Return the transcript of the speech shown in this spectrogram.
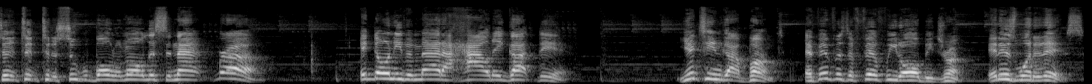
to, to, to the Super Bowl and all this and that. Bruh, it don't even matter how they got there. Your team got bumped. If it was the fifth, we'd all be drunk. It is what it is.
